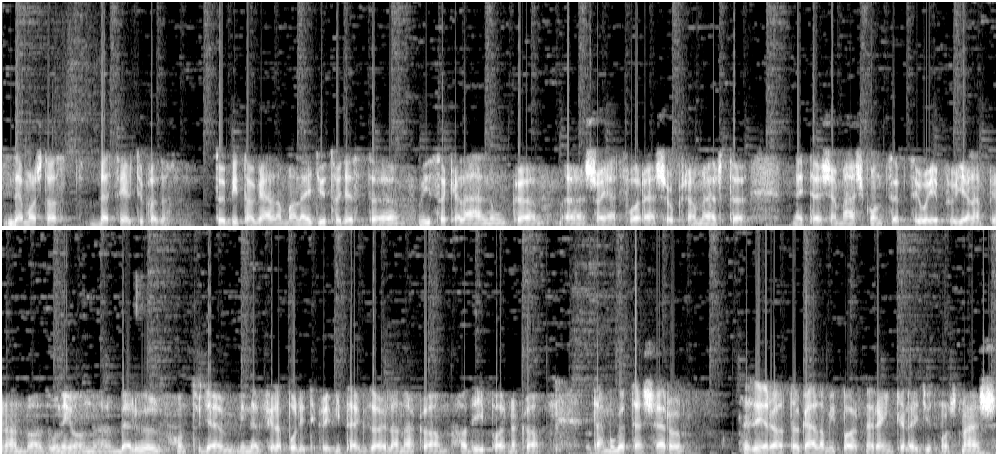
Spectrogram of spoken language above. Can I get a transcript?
De most azt beszéltük az többi tagállammal együtt, hogy ezt vissza kell állnunk saját forrásokra, mert egy teljesen más koncepció épül jelen pillanatban az unión belül. Ott ugye mindenféle politikai viták zajlanak a hadiparnak a támogatásáról. Ezért a tagállami partnereinkkel együtt most más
